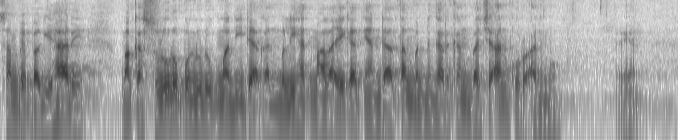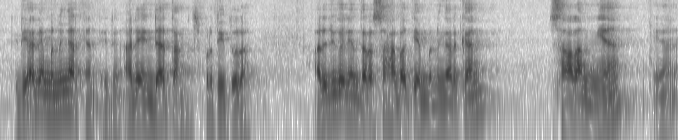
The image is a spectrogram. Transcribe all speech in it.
sampai pagi hari, maka seluruh penduduk Madinah akan melihat malaikat yang datang mendengarkan bacaan Quranmu. Ya. Jadi ada yang mendengarkan, ada yang datang, seperti itulah. Ada juga di antara sahabat yang mendengarkan salamnya ya,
